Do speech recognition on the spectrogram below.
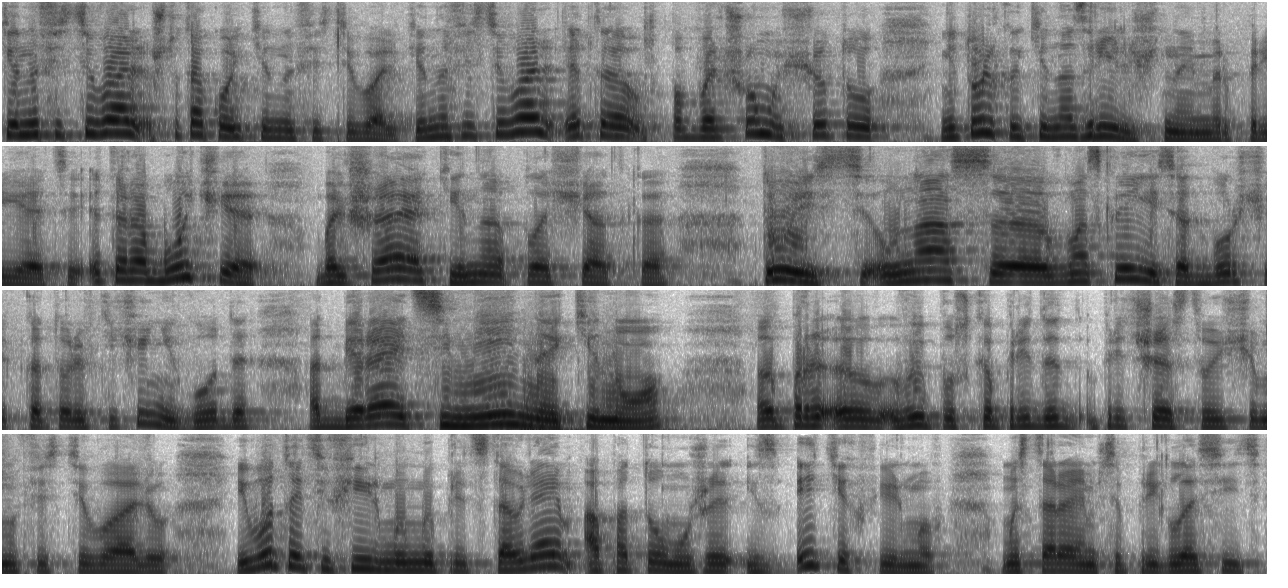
кинофестиваль, что такое кинофестиваль? Кинофестиваль – это, по большому счету, не только кинозрелищное мероприятие, это рабочая большая киноплощадка. То есть у нас э, в Москве есть отборщик, который в течение года отбирает семейное кино, Э, э, выпуска предшествующему фестивалю. И вот эти фильмы мы представляем, а потом уже из этих фильмов мы стараемся пригласить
